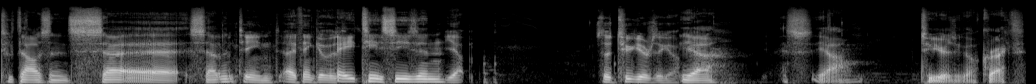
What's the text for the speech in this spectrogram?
2007, 17, I think it was. 18 season. Yep. So two years ago. Yeah, it's yeah, two years ago. Correct,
